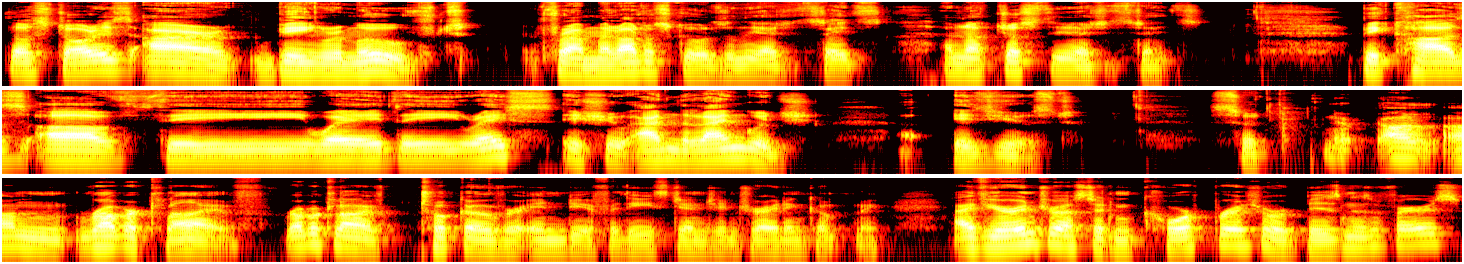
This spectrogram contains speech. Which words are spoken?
those stories are being removed from a lot of schools in the United States, and not just the United States, because of the way the race issue and the language uh, is used. So No, on on Robert Clive. Robert Clive took over India for the East Indian Trading Company. If you're interested in corporate or business affairs,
